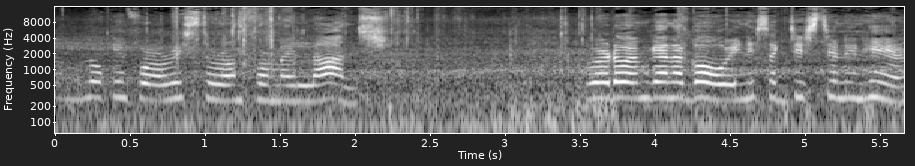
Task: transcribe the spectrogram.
I'm looking for a restaurant for my lunch. Where do I'm gonna go? Any suggestion in here?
